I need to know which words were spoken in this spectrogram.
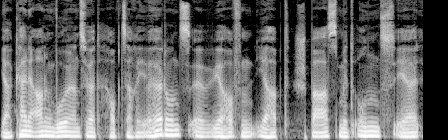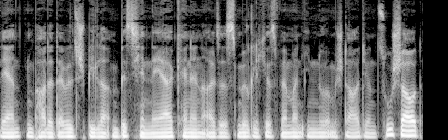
Ja, keine Ahnung, wo ihr uns hört. Hauptsache, ihr hört uns. Äh, wir hoffen, ihr habt Spaß mit uns. Ihr lernt ein paar der Devils-Spieler ein bisschen näher kennen, als es möglich ist, wenn man ihnen nur im Stadion zuschaut.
